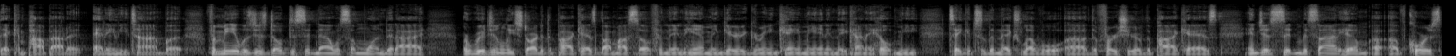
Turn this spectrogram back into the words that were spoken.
that can pop out at, at any time. But for me, it was just dope to sit down with someone that I originally started the podcast by myself, and then him and Gary Green came in and they kind of helped me take it to the next level uh, the first year of the podcast. And just sitting beside him, uh, of course,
